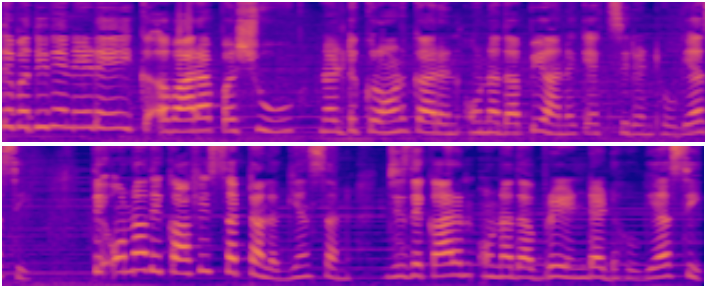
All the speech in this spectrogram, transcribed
ਅਤੇ ਬੱਦੀ ਦੇ ਨੇੜੇ ਇੱਕ ਅਵਾਰਾ ਪਸ਼ੂ ਨਾਲ ਟਕਰਾਉਣ ਕਾਰਨ ਉਹਨਾਂ ਦਾ ਭਿਆਨਕ ਐਕਸੀਡੈਂਟ ਹੋ ਗਿਆ ਸੀ ਤੇ ਉਹਨਾਂ ਦੇ ਕਾਫੀ ਸੱਟਾਂ ਲੱਗੀਆਂ ਸਨ, ਜਿਸ ਦੇ ਕਾਰਨ ਉਹਨਾਂ ਦਾ ਬ੍ਰੇਨ ਡੈਡ ਹੋ ਗਿਆ ਸੀ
